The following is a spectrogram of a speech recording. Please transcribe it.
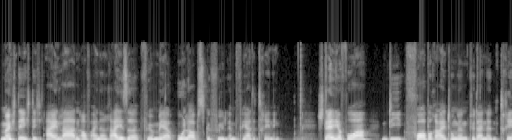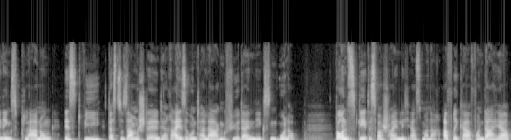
möchte ich dich einladen auf eine Reise für mehr Urlaubsgefühl im Pferdetraining. Stell dir vor, die Vorbereitungen für deine Trainingsplanung ist wie das Zusammenstellen der Reiseunterlagen für deinen nächsten Urlaub. Bei uns geht es wahrscheinlich erstmal nach Afrika. Von daher,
